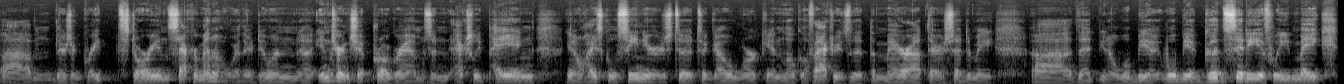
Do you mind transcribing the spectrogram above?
um, there's a great story in Sacramento where they're doing uh, internship programs and actually paying you know high school seniors to, to go work in local factories. That the mayor out there said to me uh, that you know we'll be a we'll be a good city if we make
